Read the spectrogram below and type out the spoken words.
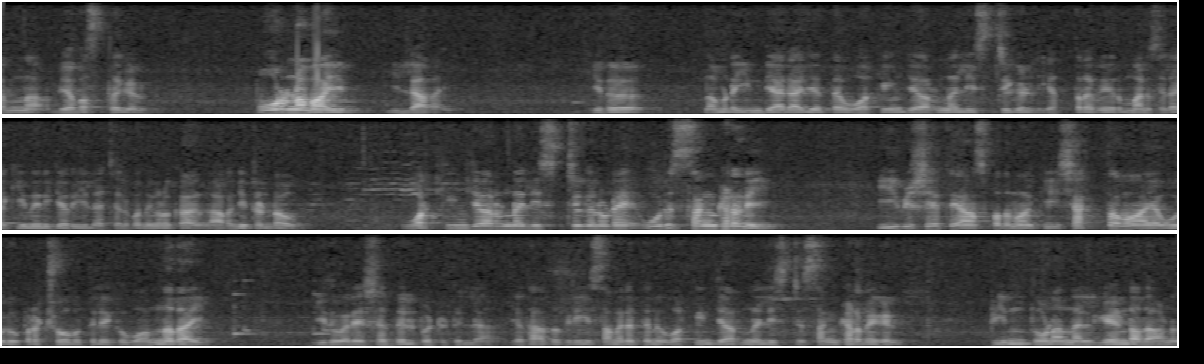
എന്ന വ്യവസ്ഥകൾ പൂർണമായും ഇല്ലാതായി. ഇത് നമ്മുടെ ഇന്ത്യ രാജ്യത്തെ വർക്കിംഗ് ജേർണലിസ്റ്റുകൾ എത്ര പേർ മനസ്സിലാക്കിയെന്ന് എനിക്കറിയില്ല. ചിലപ്പോൾ നിങ്ങൾക്ക് അറിഞ്ഞിട്ടുണ്ടാവും. വർക്കിംഗ് ജേർണലിസ്റ്റുകളുടെ ഒരു സംഘടനയും ഈ വിഷയത്തെ ആസ്പദമാക്കി ശക്തമായ ഒരു പ്രക്ഷോഭത്തിലേക്ക് വന്നതായി ഇതുവരെ ശ്രദ്ധയിൽപ്പെട്ടിട്ടില്ല. യഥാർത്ഥത്തിൽ ഈ സമരത്തിന് വർക്കിംഗ് ജേർണലിസ്റ്റ് സംഘടനകൾ പിന്തുണ നൽകേണ്ടതാണ്.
